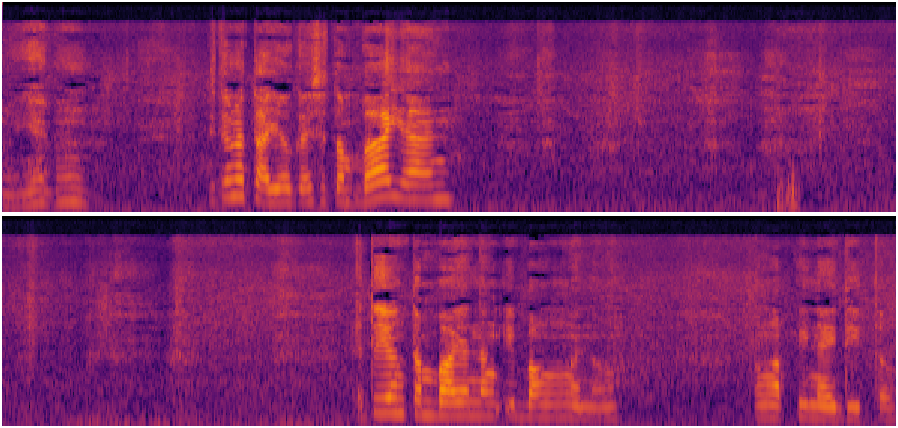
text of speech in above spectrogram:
Ayan. Dito na tayo guys sa tambayan. Ito yung tambayan ng ibang ano, mga Pinay dito.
